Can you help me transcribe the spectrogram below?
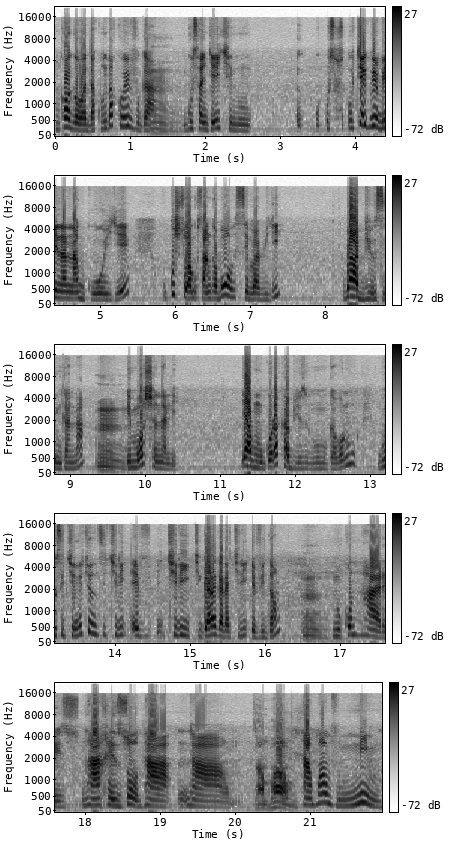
Nuko abagabo badakunda kubivuga Mm. gusa ngewe ikintu eh, ukeka ibyo biranagoye kuko ushobora gusanga bose babiri babyuzingana Mm, emotionally. Yaba umugore akabyuzinga umugabo gusa ikintu cyo nzi kiri kigaragara kiri evident mm. ni uko nta rezo nta mpamvu n'imwe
